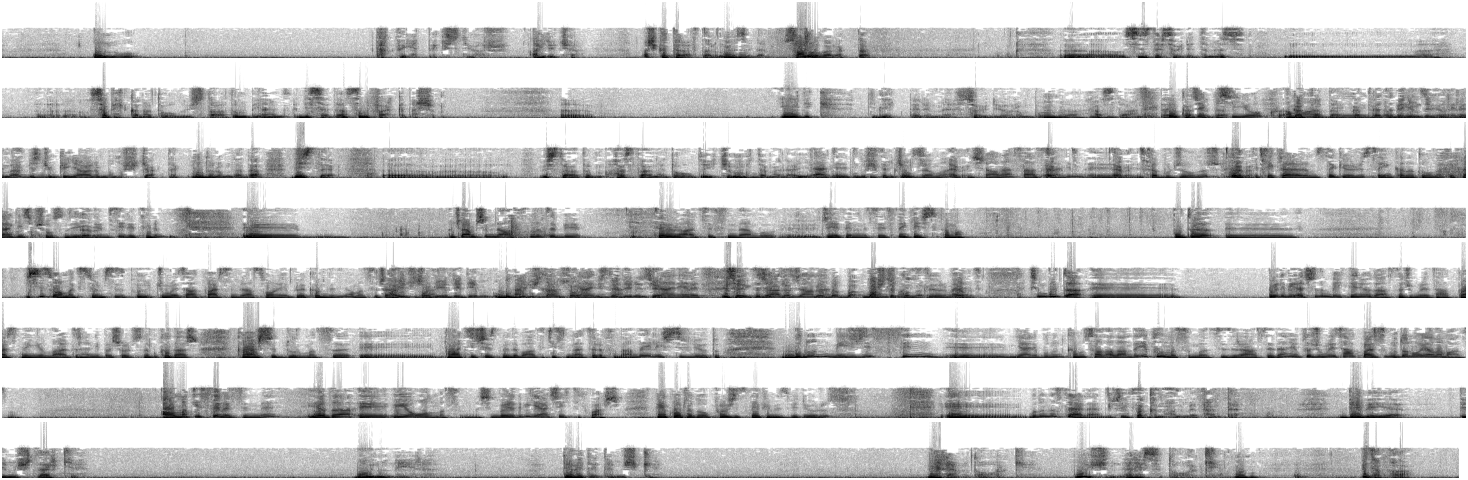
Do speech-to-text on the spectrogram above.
Onu takviye etmek istiyor. Ayrıca başka tarafların mesela. Son olarak da ee, siz de söylediniz. Hmm, e, e, Sabih Kanatoğlu üstadım benim liseden sınıf arkadaşım. Ee, iyilik dileklerimi söylüyorum burada hastanede. Korkulacak Gatada- bir şey yok ama, Gatada, e, Gatada. Gatada benim de bilgim evet. var. Biz Hı hı. çünkü yarın buluşacaktık. Bu durumda da biz de e, üstadım hastanede olduğu için muhtemelen yarın Erteledik biz de buluşmayacağız. programı. Evet. İnşallah sağ salim e, Evet. taburcu olur. Evet. Ve tekrar aramızda görürüz Sayın Kanadoğlu'na. Tekrar geçmiş olsun dileklerimizi iletelim. E, hocam şimdi aslında tabii terör hadisesinden bu e, CHP'nin meselesine geçtik ama burada e, bir şey sormak istiyorum. Siz bu Cumhuriyet Halk Partisi'ni biraz sonraya bırakalım dediniz ama sıcak Hayır sıcak- soruya dediğim bu girişten sonra yani, istediğiniz yere. Yani evet. Sıcağı güzel- sıcağına ba- ba- başlık olarak. istiyorum. Evet. Şimdi burada e, böyle bir açılım bekleniyordu aslında Cumhuriyet Halk Partisi'nin yıllardır. Hani başörtüsüne bu kadar karşı durması e, parti içerisinde de bazı kesimler tarafından da eleştiriliyordu. Bunun meclisin e, yani bunun kamusal alanda yapılması mı sizi rahatsız eder? Yoksa Cumhuriyet Halk Partisi buradan oy alamaz mı? Almak istemesin mi ya da e, üye olmasın mı? Şimdi böyle de bir gerçeklik var. Büyük Orta Doğu Projesi'ni hepimiz biliyoruz. E, bunu nasıl değerlendireceksiniz? Bakın hanımefendi. Deveye demişler ki boynun eğri. Deve de demiş ki nerem doğru ki? Bu işin neresi doğru ki? Hı hı. Bir defa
